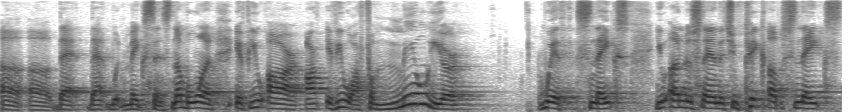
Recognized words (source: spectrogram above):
uh, uh, that, that would make sense. Number one, if you are, are if you are familiar with snakes, you understand that you pick up snakes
